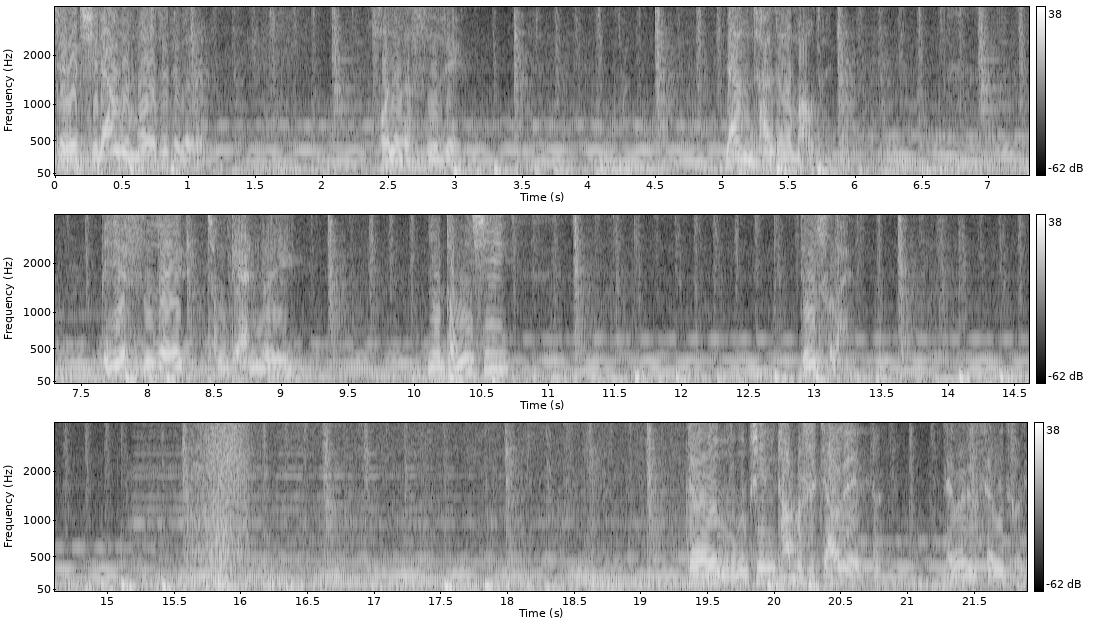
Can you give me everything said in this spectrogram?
这个骑两轮摩托车这个人和这个死者两人产生了矛盾，并且死者从店内有东西丢出来。这个物品他不是交给这个人手头的，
